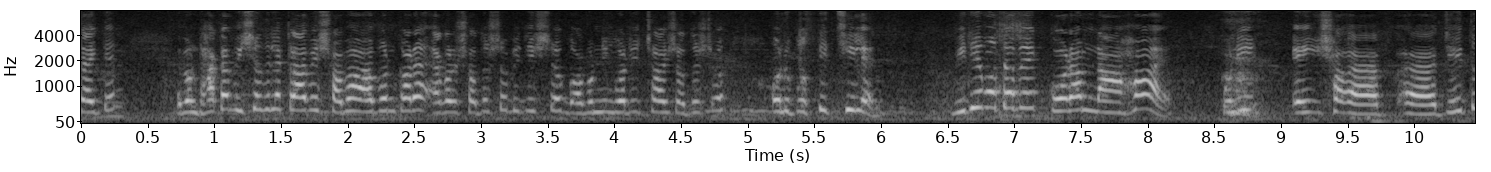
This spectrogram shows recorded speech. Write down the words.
চাইতেন এবং ঢাকা বিশ্ববিদ্যালয় ক্লাবের সভা আহ্বান করা এগারো সদস্য বিশিষ্ট গভর্নিং বডির ছয় সদস্য অনুপস্থিত ছিলেন। বিধি মোতাবেক কোরাম না হয়, উনি এই যেহেতু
